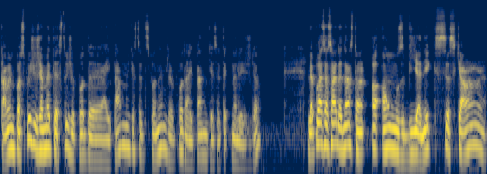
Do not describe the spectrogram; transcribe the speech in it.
quand même possible. J'ai jamais testé. J'ai pas d'iPad qui était disponible. J'avais pas d'iPad qui a cette technologie-là. Le processeur dedans, c'est un A11 Bionic 6 cœurs.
